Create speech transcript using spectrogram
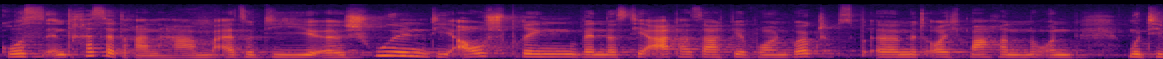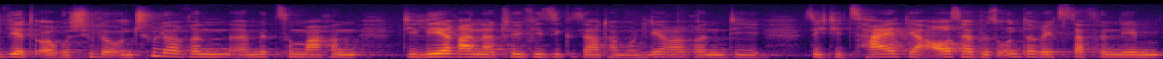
großes Interesse dran haben. Also die äh, Schulen, die aufspringen, wenn das Theater sagt, wir wollen Workshops äh, mit euch machen und motiviert eure Schüler und Schülerinnen äh, mitzumachen. Die Lehrer natürlich, wie Sie gesagt haben, und Lehrerinnen, die sich die Zeit ja außerhalb des Unterrichts dafür nehmen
